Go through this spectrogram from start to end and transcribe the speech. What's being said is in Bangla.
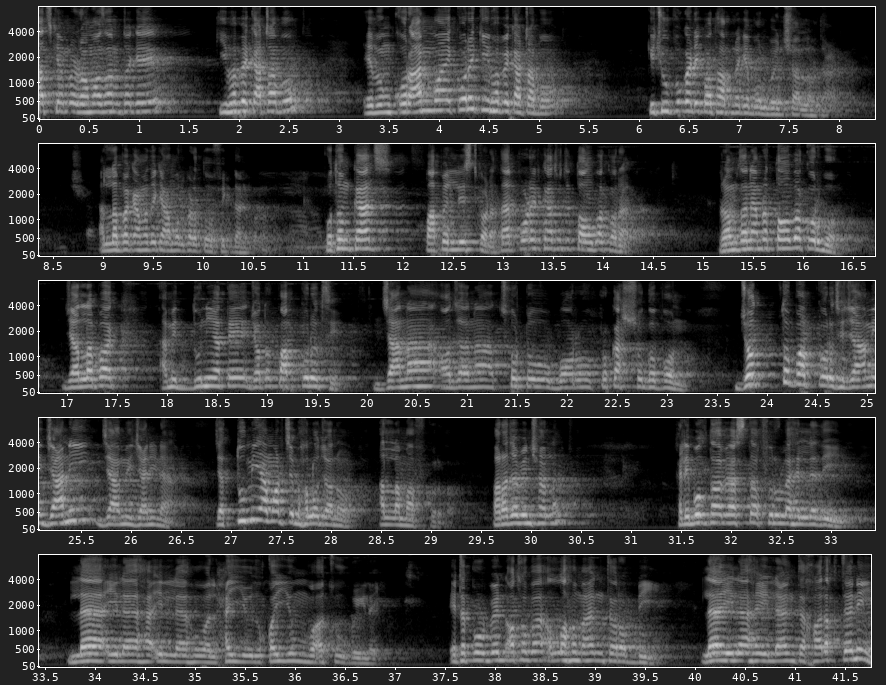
আজকে আমরা রমাজানটাকে কীভাবে কাটাবো এবং কোরআনময় করে কীভাবে কাটাবো কিছু উপকারী কথা আপনাকে বলব ইনশাআল্লাহ তার আল্লাহ আমাদেরকে আমল করা তৌফিক দান করুন। প্রথম কাজ, পাপের লিস্ট করা। তারপরের কাজ হচ্ছে তওবা করা। রমজানে আমরা তওবা করব। যে আল্লাহ পাক আমি দুনিয়াতে যত পাপ করেছি, জানা, অজানা, ছোট, বড়, প্রকাশ্য, গোপন, যত পাপ করেছি, যা আমি জানি, যা আমি জানি না, যা তুমি আমার চেয়ে ভালো জানো, আল্লাহ মাফ করব পারা যাবে ইনশাল্লাহ খালি বলতে হবে আস্তাগফিরুল্লাহাল্লাযী লা ইলাহা ইল্লা হুয়াল হাইয়ুল কাইয়্যুম ওয়া আতুবু ইলাইহি। এটা পড়বেন, অথবা আল্লাহুম্মা আনতা রাব্বি, লা ইলাহা ইল্লা আনতা খালাকতানি,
